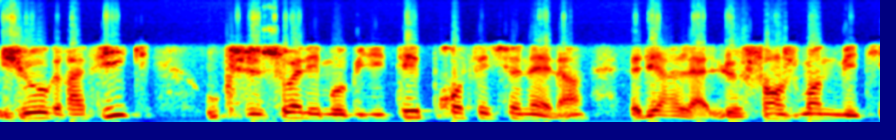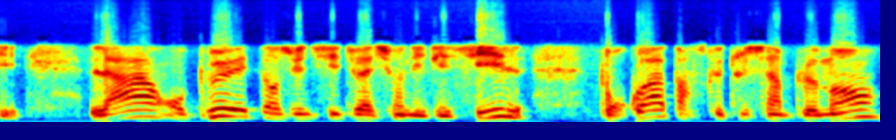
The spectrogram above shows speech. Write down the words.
géographiques ou que ce soit les mobilités professionnelles, hein, c'est-à-dire le changement de métier. Là, on peut être dans une situation difficile. Pourquoi? Parce que tout simplement,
